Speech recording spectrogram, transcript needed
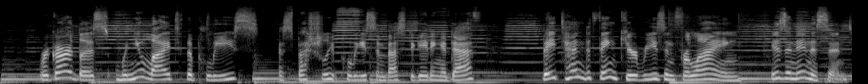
Regardless, when you lie to the police, especially police investigating a death, they tend to think your reason for lying isn't innocent.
